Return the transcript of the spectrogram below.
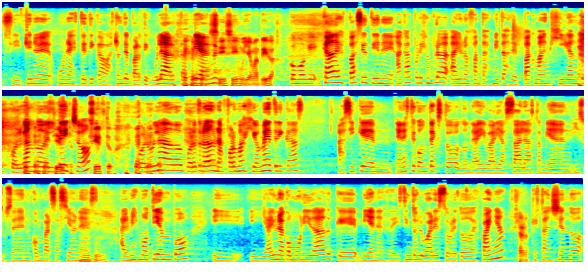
Sí, tiene una estética bastante particular también. sí, sí, muy llamativa. Como que cada espacio tiene. Acá, por ejemplo, hay unos fantasmitas de Pac-Man gigantes colgando del techo. Cierto. Por un lado, por otro lado, unas formas geométricas. Así que mm, en este contexto, donde hay varias salas también y suceden conversaciones al mismo tiempo, y, hay una comunidad que viene de distintos lugares, sobre todo de España, que están yendo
